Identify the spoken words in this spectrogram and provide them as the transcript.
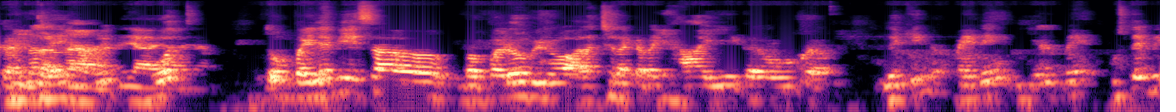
करना बहुत. तो पहले भी ऐसा पढ़ो बिढ़ो और अच्छा लगता था कि हाँ ये करो वो करो। लेकिन मैंने रियल में उस टाइम पे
